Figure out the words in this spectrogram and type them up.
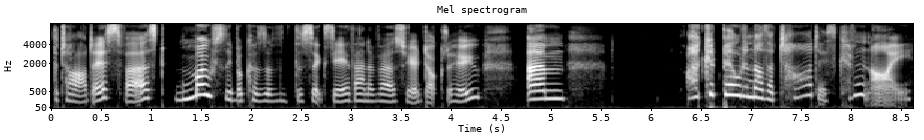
the TARDIS first, mostly because of the 60th anniversary of Doctor Who. Um, I could build another TARDIS, couldn't I?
